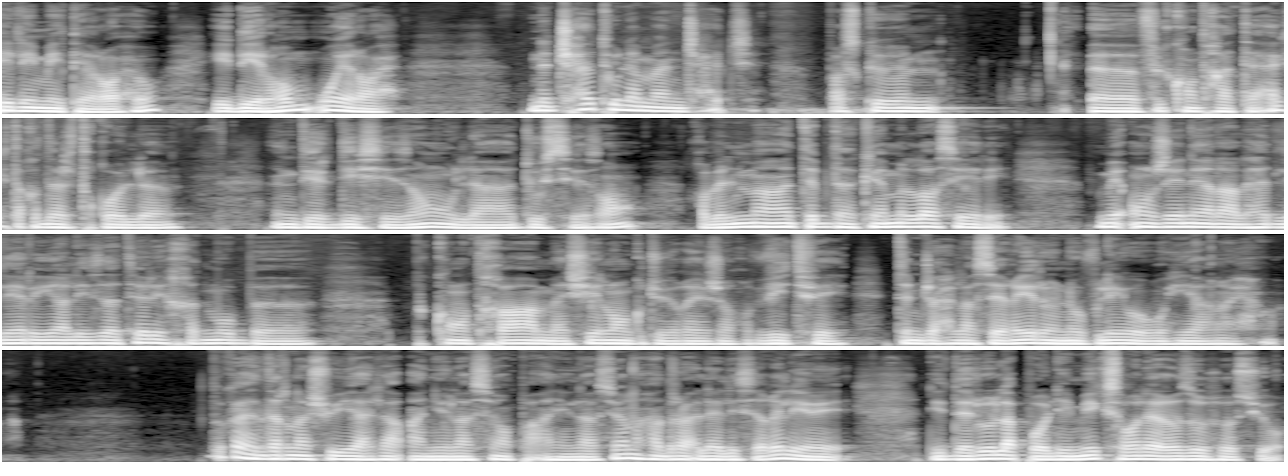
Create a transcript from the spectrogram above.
ي limiter روحو يديرهم ويروح. نجحت ولا ما نجحتش؟ parce que في ال contrat تاعك تقدر تقول ندير des saisons ولا deux saisons قبل ما تبدأ كامل la série. mais en général هاد les réalisateurs يخدموا ب ب contrat ماشي longue durée جور فيت في تنجح la série renouvelée وهي رايحة. دوكا هضرنا شوية على annulation با annulation نهضروا على les séries اللي داروا la polémique sur les réseaux sociaux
